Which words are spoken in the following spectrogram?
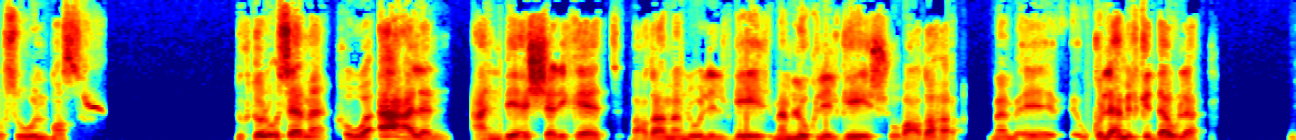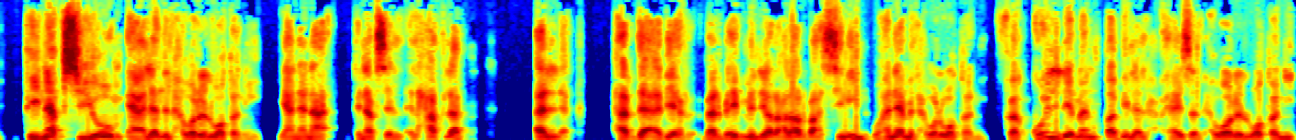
أصول مصر. دكتور أسامة هو أعلن عن بيع الشركات بعضها مملوك للجيش مملوك للجيش وبعضها مم... إيه، وكلها ملك الدولة في نفس يوم إعلان الحوار الوطني، يعني أنا في نفس الحفلة قال لك هبدأ أبيع ب 40 مليار على أربع سنين وهنعمل حوار وطني، فكل من قبل هذا الحوار الوطني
